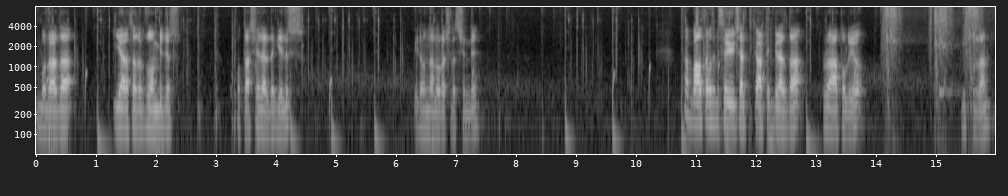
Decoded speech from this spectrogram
Buralarda yarasadır, zombidir O tarz şeyler de gelir. Bir de onlarla uğraşırız şimdi. Tabi baltamızı bir seviye yükselttik artık biraz daha rahat oluyor. Git buradan.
